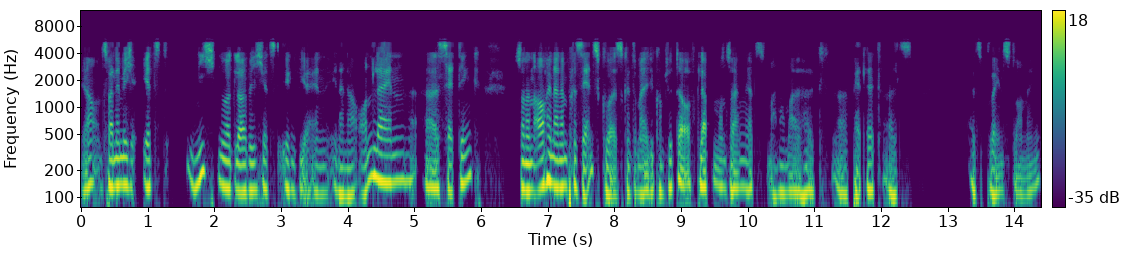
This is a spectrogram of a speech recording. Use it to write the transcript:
Ja, und zwar nämlich jetzt nicht nur, glaube ich, jetzt irgendwie ein, in einer Online-Setting, sondern auch in einem Präsenzkurs. Könnte man die Computer aufklappen und sagen, jetzt machen wir mal halt äh, Padlet als, als Brainstorming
